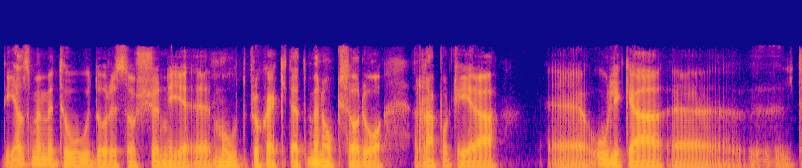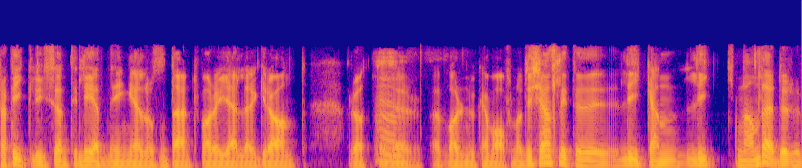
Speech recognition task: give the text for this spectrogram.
dels med metod och resurser ner, eh, mot projektet men också då rapportera eh, olika eh, trafiklysen till ledning eller sånt där vad det gäller grönt, rött mm. eller vad det nu kan vara för något. Det känns lite likan, liknande det du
